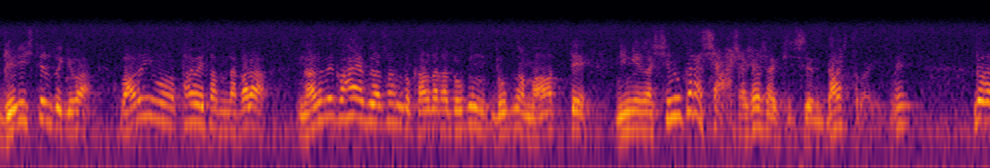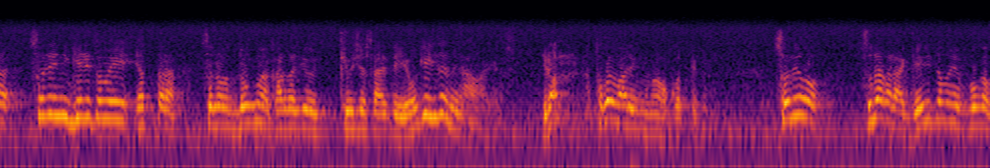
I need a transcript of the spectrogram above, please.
下痢してる時は悪いものを食べたんだからなるべく早く出さんと体が毒毒が回って人間が死ぬからシャーシャーシャーシャー口で出してるわけですね。だからそれに下痢止めやったらその毒が体中吸収されて余計ひどい目に遭うわけです。いろんなところで悪いものが起こってくる。それをそだから下痢止め僕は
